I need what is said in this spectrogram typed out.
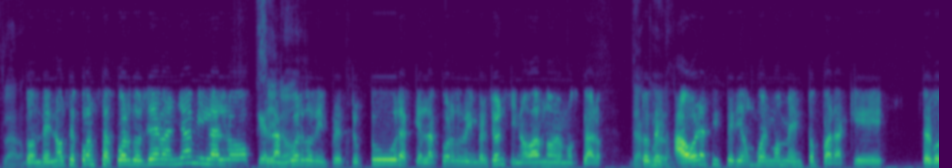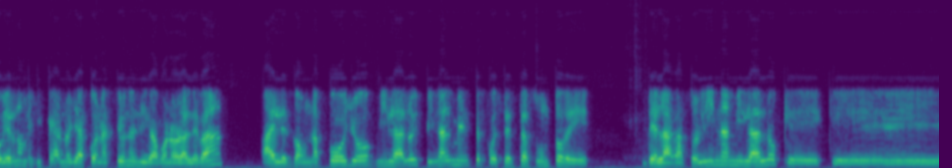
Claro. donde no sé cuántos acuerdos llevan ya, Milalo, que Sí, el ¿no? acuerdo de infraestructura, que el acuerdo de inversión y no, no vemos claro. De Entonces, acuerdo. ahora sí sería un buen momento para que el gobierno mexicano ya con acciones diga, bueno, ahora le va, ahí les va un apoyo, Milalo, y finalmente, pues este asunto de, de la gasolina, Milalo, que, que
